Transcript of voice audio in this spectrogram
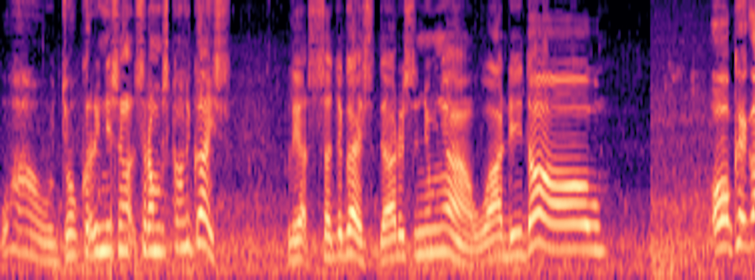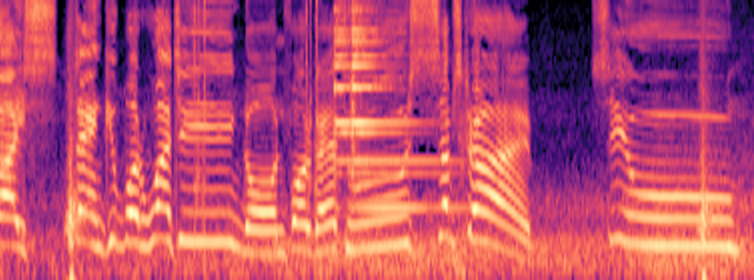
Wow, Joker ini sangat seram sekali guys. Lihat saja guys dari senyumnya. Wadidaw. Oke guys, thank you for watching. Don't forget to subscribe. See you.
